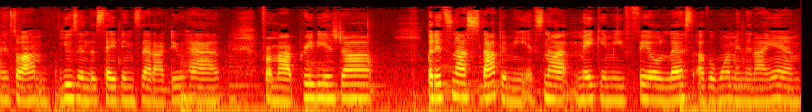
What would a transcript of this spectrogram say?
And so I'm using the savings that I do have from my previous job. But it's not stopping me. It's not making me feel less of a woman than I am.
